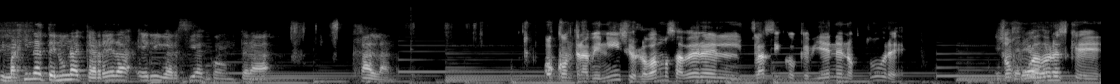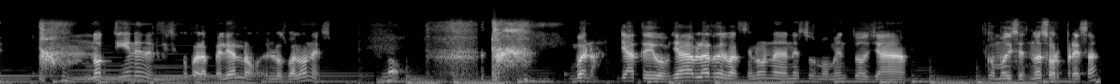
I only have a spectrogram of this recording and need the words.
imagínate en una carrera Eric García contra Haaland. O contra Vinicius, lo vamos a ver el clásico que viene en octubre. Son jugadores que no tienen el físico para pelear los balones. No. Bueno, ya te digo, ya hablar del Barcelona en estos momentos ya, como dices, no es sorpresa.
